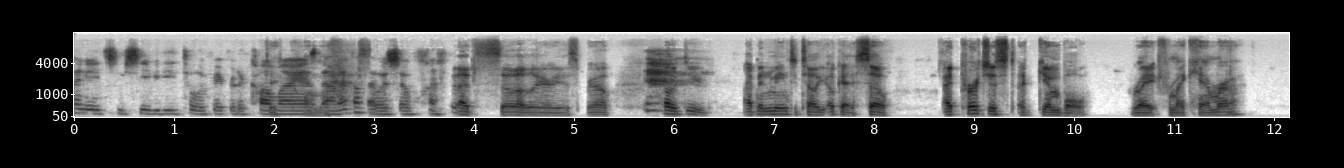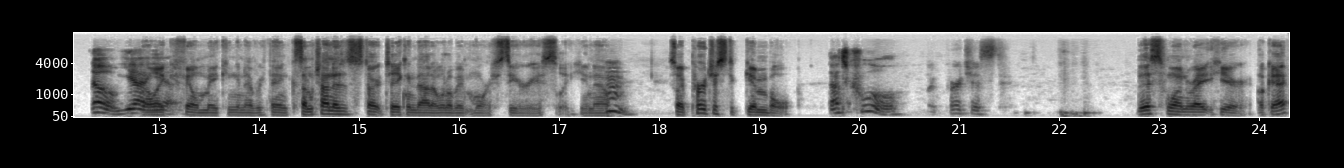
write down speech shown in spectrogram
I need some CBD toilet paper to calm To my ass down. my I thought that was so fun. That's so hilarious, bro. Oh, dude, I've been meaning to tell you. Okay, so I purchased a gimbal, right, for my camera. Oh yeah, for like yeah. filmmaking and everything because i'm trying to start taking that a little bit more seriously you know Hmm, so i purchased a gimbal that's cool. i purchased this one right here okay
